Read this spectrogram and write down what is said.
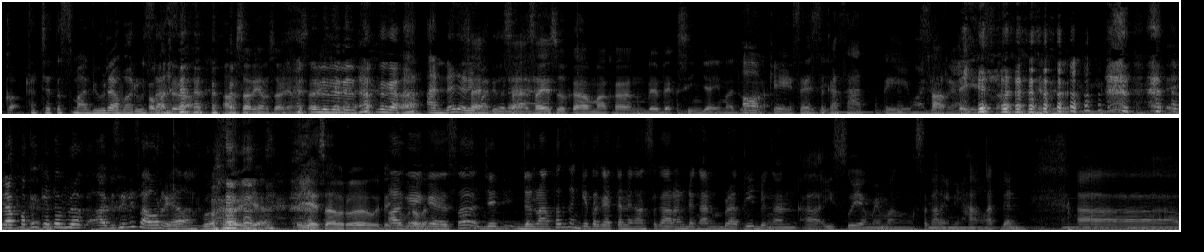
kok tercetus Madura Oh, barusan? Madura. I'm sorry, I'm sorry, I'm sorry. Duh, duh, duh, duh. Enggak. Anda dari saya, Madura. sa- saya suka makan bebek sinjai Madura. Oke, saya Jadi, suka sate Madura. sate. sate. Kenapa kita bilang abis ini sahur ya langsung? Oh, iya, iya sahur oh, udah Oke berapa? oke, so jadi dan lantas yang kita kaitkan dengan sekarang dengan berarti dengan uh, isu yang memang sekarang ini hangat dan uh,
